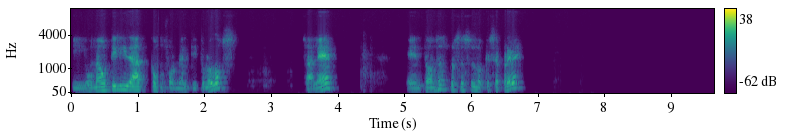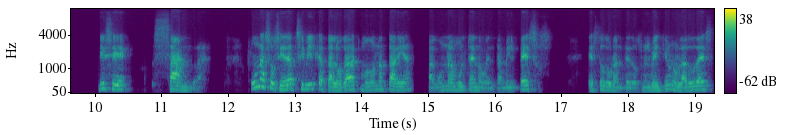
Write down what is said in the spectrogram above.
y una utilidad conforme al título 2. ¿Sale? Entonces, pues eso es lo que se prevé. Dice Sandra, una sociedad civil catalogada como donataria pagó una multa de 90 mil pesos. Esto durante 2021. La duda es,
